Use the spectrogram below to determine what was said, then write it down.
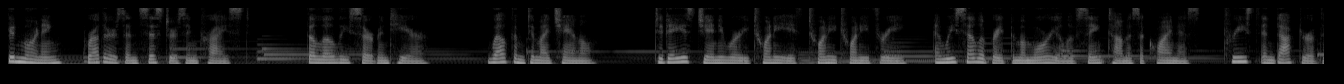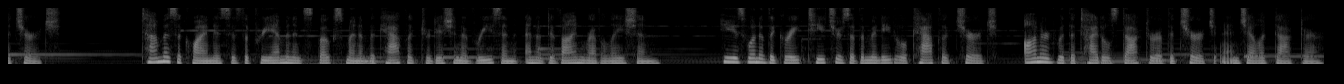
Good morning, brothers and sisters in Christ. The lowly servant here. Welcome to my channel. Today is January 28, 2023, and we celebrate the memorial of St. Thomas Aquinas, priest and doctor of the Church. Thomas Aquinas is the preeminent spokesman of the Catholic tradition of reason and of divine revelation. He is one of the great teachers of the medieval Catholic Church, honored with the titles Doctor of the Church and Angelic Doctor.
